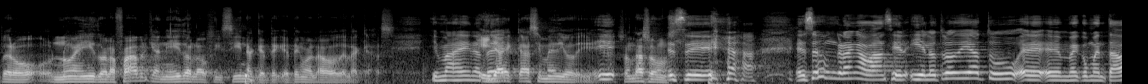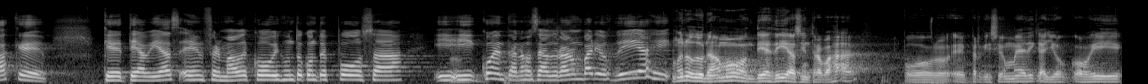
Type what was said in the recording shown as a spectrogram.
pero no he ido a la fábrica ni he ido a la oficina que, tengo al lado de la casa. Imagínate. Y ya es casi mediodía, son las 11. Sí, eso es un gran avance. Y el otro día tú eh, eh, me comentabas que, que te habías enfermado de COVID junto con tu esposa. Y, cuéntanos, o sea, duraron varios días y... Bueno, duramos 10 días sin trabajar por eh, prescripción médica, yo cogí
